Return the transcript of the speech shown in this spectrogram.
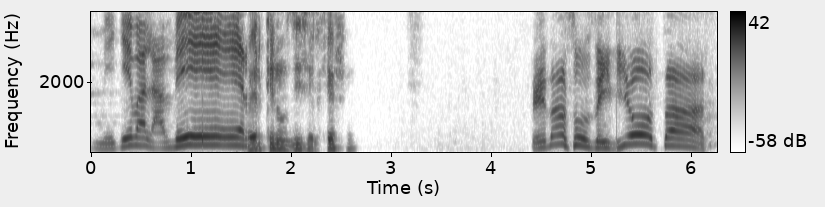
Me lleva la ver. A ver qué nos dice el jefe. ¡Pedazos de idiotas!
